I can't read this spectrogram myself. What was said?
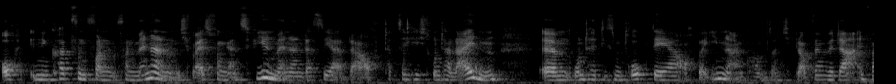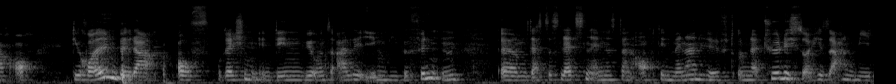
auch in den Köpfen von, von Männern und ich weiß von ganz vielen Männern, dass sie ja da auch tatsächlich drunter leiden, ähm, unter diesem Druck, der ja auch bei ihnen ankommt. Und ich glaube, wenn wir da einfach auch die Rollenbilder aufbrechen, in denen wir uns alle irgendwie befinden, dass das letzten Endes dann auch den Männern hilft. Und natürlich solche Sachen wie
